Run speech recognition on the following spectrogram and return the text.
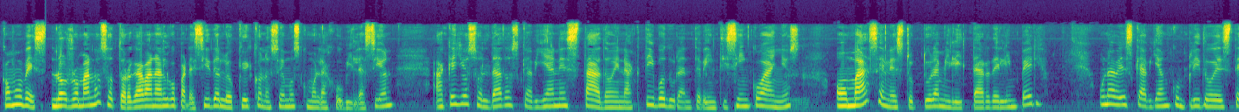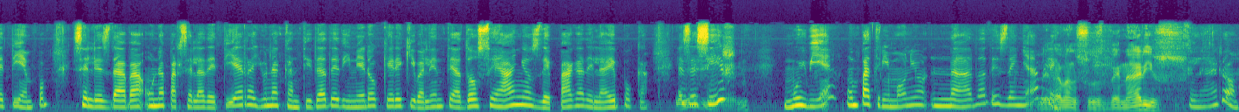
¿Cómo ves? Los romanos otorgaban algo parecido a lo que hoy conocemos como la jubilación a aquellos soldados que habían estado en activo durante 25 años o más en la estructura militar del imperio. Una vez que habían cumplido este tiempo, se les daba una parcela de tierra y una cantidad de dinero que era equivalente a 12 años de paga de la época. Es decir, muy bien, un patrimonio nada desdeñable. Le daban sus denarios. Claro.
